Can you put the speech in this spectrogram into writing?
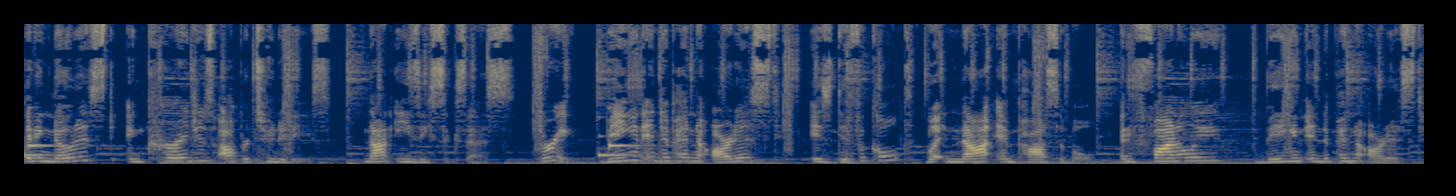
getting noticed encourages opportunities, not easy success. Three, being an independent artist is difficult, but not impossible. And finally, being an independent artist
